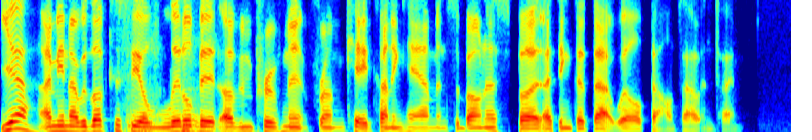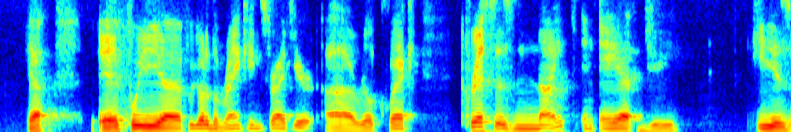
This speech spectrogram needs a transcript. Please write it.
Yeah, I mean, I would love to see a little bit of improvement from Cade Cunningham and Sabonis, but I think that that will balance out in time. Yeah, if we uh, if we go to the rankings right here, uh, real quick, Chris is ninth in AFG. He is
